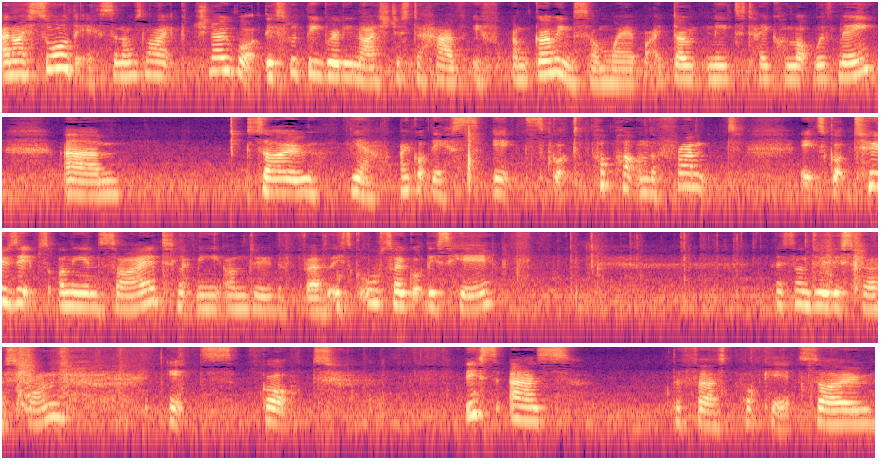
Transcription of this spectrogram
and I saw this and I was like, do you know what? This would be really nice just to have if I'm going somewhere, but I don't need to take a lot with me. Um, so yeah, I got this. It's got a popper on the front. It's got two zips on the inside. Let me undo the first. It's also got this here. Let's undo this first one. It's got this as the first pocket. So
